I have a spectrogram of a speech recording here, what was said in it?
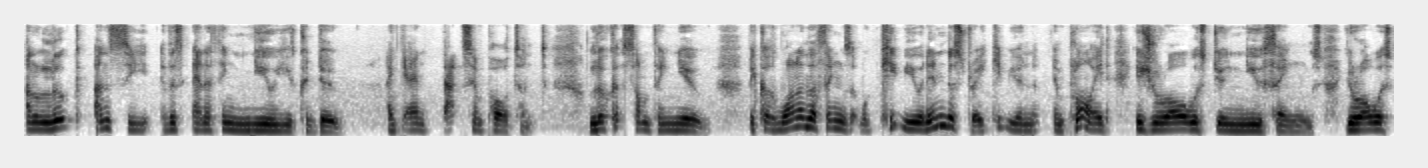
and look and see if there's anything new you could do. Again, that's important. Look at something new because one of the things that will keep you in industry, keep you in, employed, is you're always doing new things. You're always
